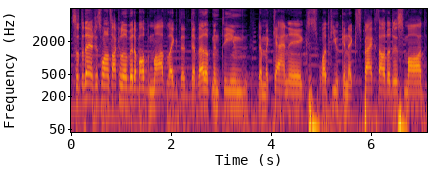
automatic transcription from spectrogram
so today I just want to talk a little bit about the mod, like the development team, the mechanics, what you can expect out of this mod,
